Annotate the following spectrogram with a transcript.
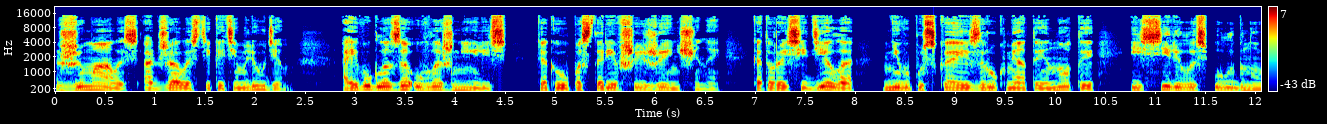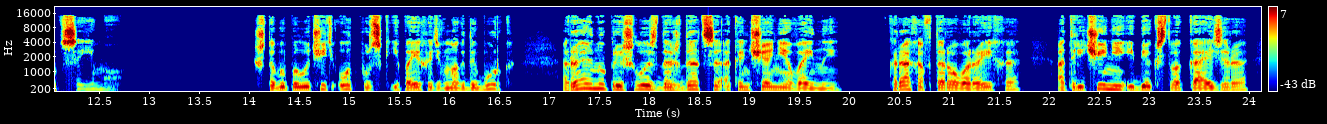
сжималось от жалости к этим людям, а его глаза увлажнились, как и у постаревшей женщины, которая сидела, не выпуская из рук мятые ноты, и силилась улыбнуться ему. Чтобы получить отпуск и поехать в Магдебург, Райану пришлось дождаться окончания войны, краха Второго Рейха, отречения и бегства кайзера —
